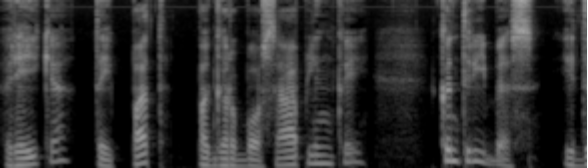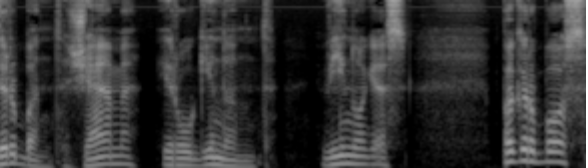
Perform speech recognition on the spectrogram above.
Reikia taip pat pagarbos aplinkai, kantrybės įdirbant žemę ir auginant vynogės, pagarbos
